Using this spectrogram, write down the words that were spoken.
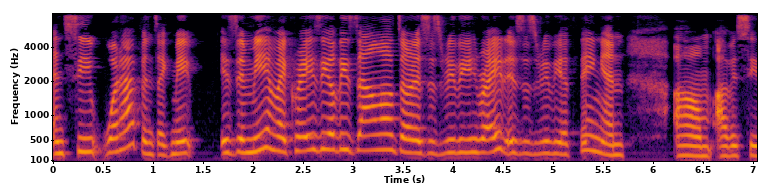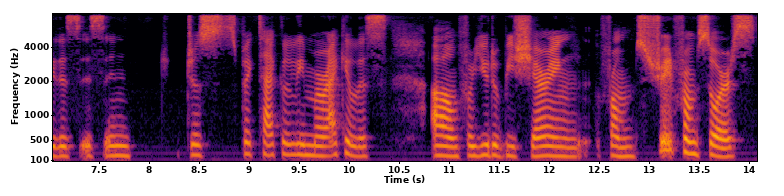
and see what happens. Like maybe is it me? Am i crazy All these downloads or is this really right? Is this really a thing? And um, obviously this is in just spectacularly miraculous um, for you to be sharing from straight from source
